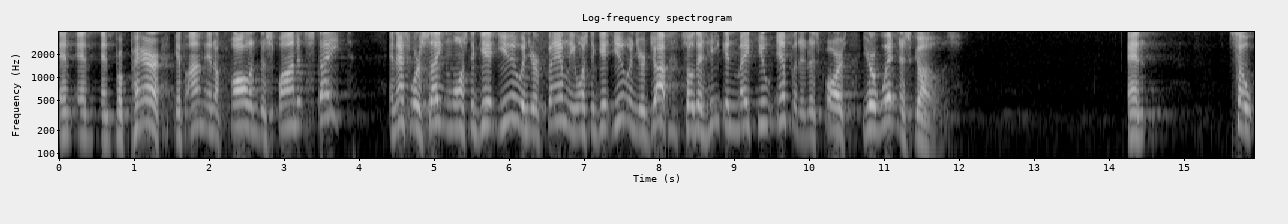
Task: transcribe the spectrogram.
and, and, and prepare if I'm in a fallen, despondent state. And that's where Satan wants to get you and your family, he wants to get you and your job so that he can make you impotent as far as your witness goes. And so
